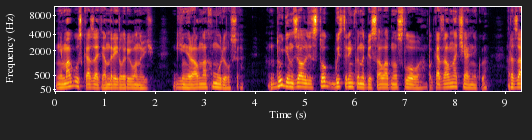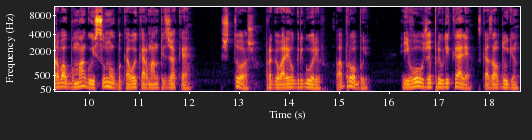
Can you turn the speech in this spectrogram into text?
«Не могу сказать, Андрей Ларионович». Генерал нахмурился. Дугин взял листок, быстренько написал одно слово, показал начальнику, разорвал бумагу и сунул в боковой карман пиджака. «Что ж», – проговорил Григорьев, – «попробуй». «Его уже привлекали», – сказал Дугин.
